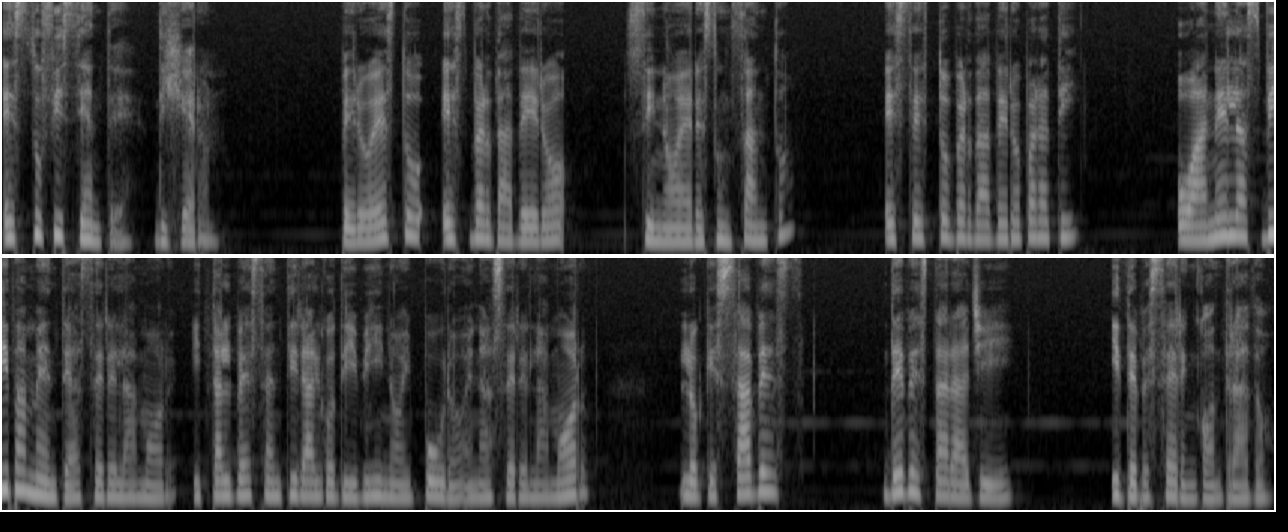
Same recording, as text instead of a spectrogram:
es suficiente, dijeron. Pero esto es verdadero si no eres un santo? ¿Es esto verdadero para ti? ¿O anhelas vivamente hacer el amor y tal vez sentir algo divino y puro en hacer el amor? Lo que sabes debe estar allí y debe ser encontrado.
